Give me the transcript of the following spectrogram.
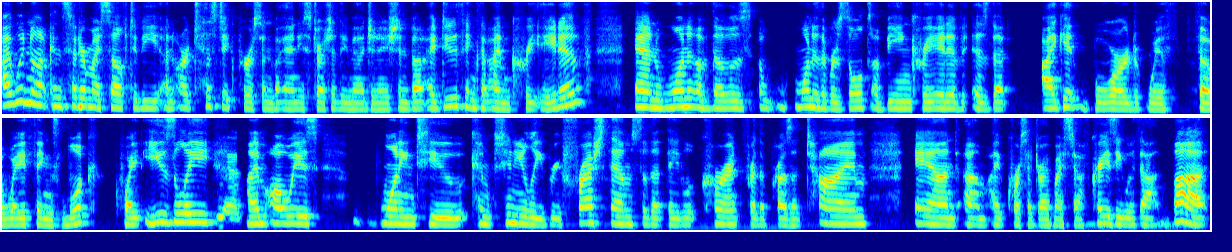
I would not consider myself to be an artistic person by any stretch of the imagination, but I do think that I'm creative. And one of those, uh, one of the results of being creative is that I get bored with the way things look quite easily. yeah I'm always wanting to continually refresh them so that they look current for the present time. And um, I, of course, I drive my staff crazy with that. But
